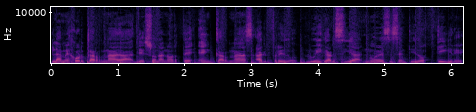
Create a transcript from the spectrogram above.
la mejor carnada de zona norte en Carnadas Alfredo, Luis García 962 Tigre.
